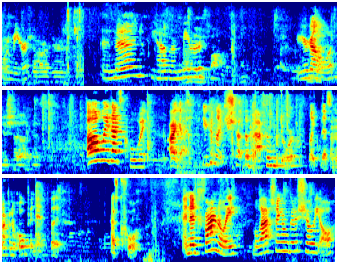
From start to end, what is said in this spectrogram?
More mirror. Charger. And then we have our mirror. You're gonna what? You should, I guess. Oh wait, that's cool. Wait. All right, guys. You can like shut the bathroom door like this. I'm not gonna open it, but that's cool. And then finally, the last thing I'm gonna show y'all,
